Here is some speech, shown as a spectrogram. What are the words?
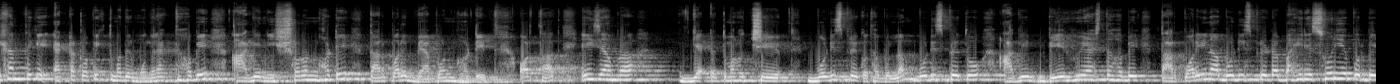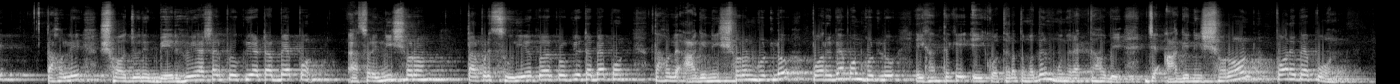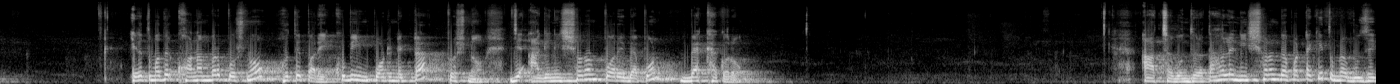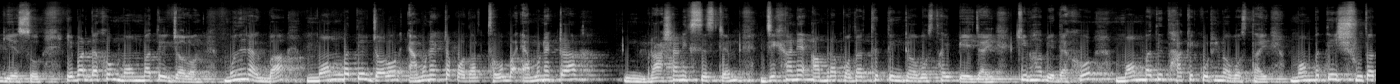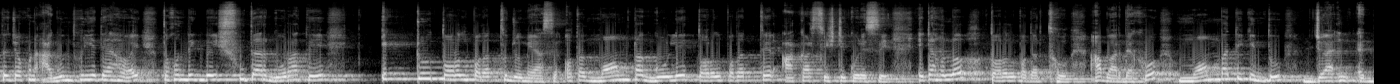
এখান থেকে একটা টপিক তোমাদের মনে রাখতে হবে, আগে নিঃসরণ ঘটে, তারপরে ব্যাপন ঘটে। অর্থাৎ এই যে আমরা তোমার হচ্ছে বডি স্প্রে কথা বললাম বডি স্প্রে তো আগে বের হয়ে আসতে হবে, তারপরেই না বডি স্প্রেটা বাহিরে ছড়িয়ে পড়বে। তাহলে সজোরে বের হয়ে আসার প্রক্রিয়াটা ব্যাপন সরি নিঃসরণ, তারপরে ছড়িয়ে পড়ার প্রক্রিয়াটা ব্যাপন। তাহলে আগে নিঃসরণ ঘটলো, পরে ব্যাপন ঘটলো। এখান থেকে এই কথাটা তোমাদের মনে রাখতে হবে যে আগে নিঃসরণ, পরে ব্যাপন। এটা তোমাদের খ নাম্বার প্রশ্ন হতে পারে। খুবই ইম্পর্টেন্ট একটা প্রশ্ন যে আগে নিঃসরণ, পরে ব্যাপন ব্যাখ্যা করো। আচ্ছা বন্ধুরা, তাহলে নিঃসরণ ব্যাপারটা কি তোমরা বুঝে গিয়েছো? এবার দেখো মোমবাতির জ্বলন। মনে রাখবা, মোমবাতির জ্বলন এমন একটা পদার্থ বা এমন একটা রাসায়নিক সিস্টেম যেখানে আমরা পদার্থের তিনটা অবস্থায় পেয়ে যাই। কীভাবে? দেখো, মোমবাতি থাকে কঠিন অবস্থায়। মোমবাতির সুতাতে যখন আগুন ধরিয়ে দেওয়া হয়, তখন দেখবে সুতার গোড়াতে একটু তরল পদার্থ জমে আছে, অর্থাৎ মমটা গলে তরল পদার্থের আকার সৃষ্টি করেছে। এটা হলো তরল পদার্থ। আবার দেখো, মোমবাতি কিন্তু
